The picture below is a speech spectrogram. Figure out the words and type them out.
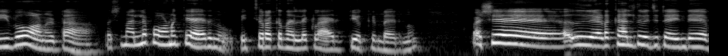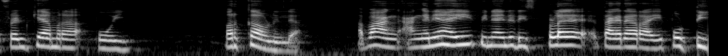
വിവോ ആണ് കേട്ടോ. പക്ഷെ നല്ല ഫോണൊക്കെ ആയിരുന്നു. പിക്ചറൊക്കെ നല്ല ക്ലാരിറ്റി ഒക്കെ ഉണ്ടായിരുന്നു. പക്ഷേ അത് ഇടക്കാലത്ത് വെച്ചിട്ട് അതിന്റെ ഫ്രണ്ട് ക്യാമറ പോയി. വർക്കാവണില്ല അപ്പോൾ അങ്ങനെയായി പിന്നെ അതിന്റെ ഡിസ്പ്ലേ തകരാറായി പൊട്ടി.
